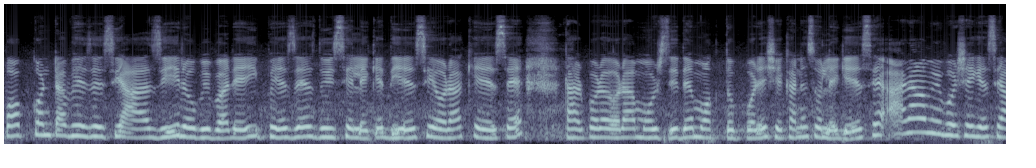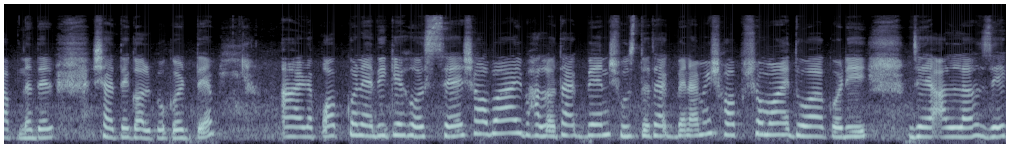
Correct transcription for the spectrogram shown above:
পপকর্নটা ভেজেছি, আজই রবিবারেই ভেজে দুই ছেলেকে দিয়েছি, ওরা খেয়েছে। তারপরে ওরা মসজিদে মক্তব পড়ে সেখানে চলে গিয়েছে। আর আমি বসে গেছি আপনাদের সাথে গল্প করতে। আর পপকর্ন এদিকে হচ্ছে, সবাই ভালো থাকবেন, সুস্থ থাকবেন। আমি সব সময় দোয়া করি যে আল্লাহ যে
